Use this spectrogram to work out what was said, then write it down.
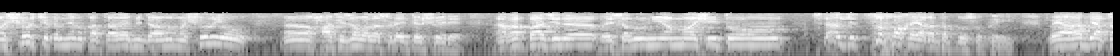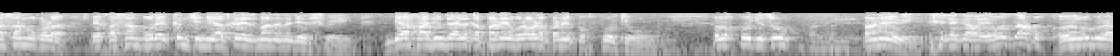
مشهور چې کوم دینو قطاده ابن دامه مشهور یو حافظه ولا سړی تیر شوی دی هغه پاسې ده وی سلونی اما شیتو ستاسو چې څه خوخه هغه تاسو کوي وی هغه بیا قسم وکړه وی قسم بوله کوم چې میاد کړې زمانه نه دیر شوی بیا خادم ته لکه پنه وروړه پنه په خپو کې وو په خپو کې څو پنه وی لکه یو ځا په وګوره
